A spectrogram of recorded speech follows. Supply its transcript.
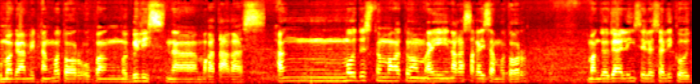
gumagamit ng motor upang mabilis na makatakas. Ang modus ng mga ito ay nakasakay sa motor. Manggagaling sila sa likod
